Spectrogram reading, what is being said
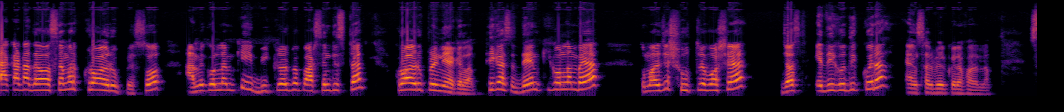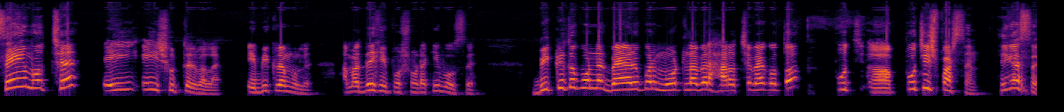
টাকাটা দেওয়া আছে আমার ক্রয়ের উপরে। সো আমি করলাম কি বিক্রয়ের উপর পার্সেন্টেজটা ক্রয়ের উপরে নিয়ে গেলাম। ঠিক আছে? দেন কি করলাম ভাইয়া? তোমার যে সূত্রে বসে জাস্ট এদিক ওদিক করে অ্যান্সার বের করে ফেলাম সেম হচ্ছে এই এই সূত্রের বেলায়, এই বিক্রয় মূল্যে। আমরা দেখি প্রশ্নটা কি বলছে। বিক্রিত পণ্যের ব্যয়ের উপর মোট লাভের হার হচ্ছে ভাই কত? পঁচিশ পার্সেন্ট ঠিক আছে?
